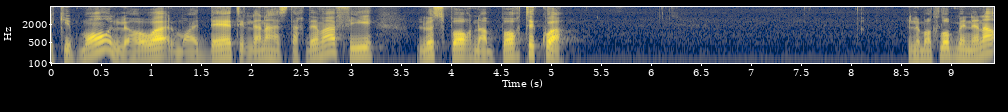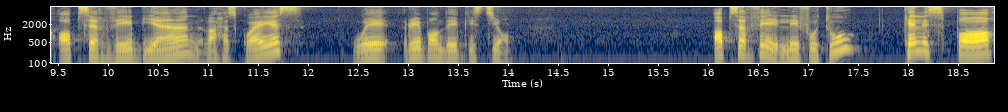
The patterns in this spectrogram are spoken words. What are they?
équipement اللي هو المعدات اللي انا هستخدمها في le sport n'importe quoi اللي مطلوب مننا observer bien نلاحظ كويس و répondez questions observez les photos quel sport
